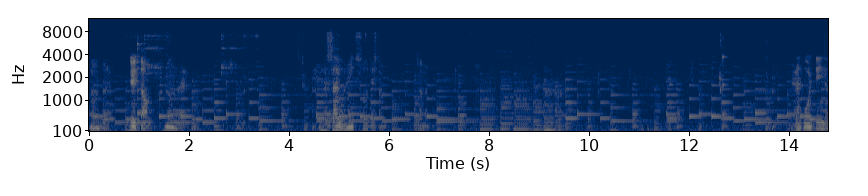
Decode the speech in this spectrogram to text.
ら。なんだよ。出た。なんだよ。で、最後にいつ掃除したの？あなた。え？覚えていない。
